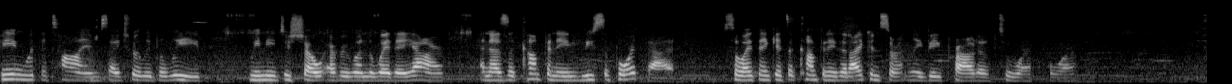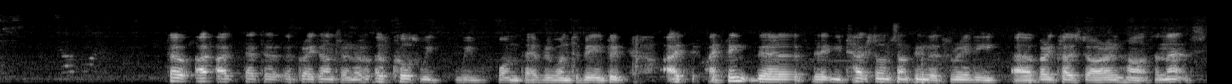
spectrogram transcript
being with the times, I truly believe we need to show everyone the way they are. And as a company, we support that. So I think it's a company that I can certainly be proud of to work for. So I, I, that's a, a, great answer, and of, of, course we, we want everyone to be included. I th I think that you touched on something that's really uh, very close to our own hearts, and that's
